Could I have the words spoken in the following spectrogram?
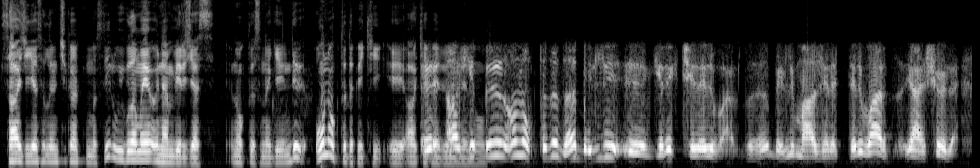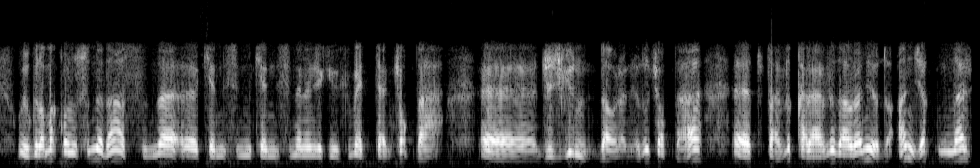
sadece yasaların çıkartılması değil uygulamaya önem vereceğiz noktasına gelindi. O noktada peki e, AKP E? AKP'nin o noktada da belli e, gerekçeleri vardı, belli mazeretleri vardı. Yani şöyle, uygulama konusunda da aslında e, kendisinin kendisinden önceki hükümetten çok daha e, düzgün davranıyordu. Çok daha e, tutarlı, kararlı davranıyordu. Ancak bunlar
